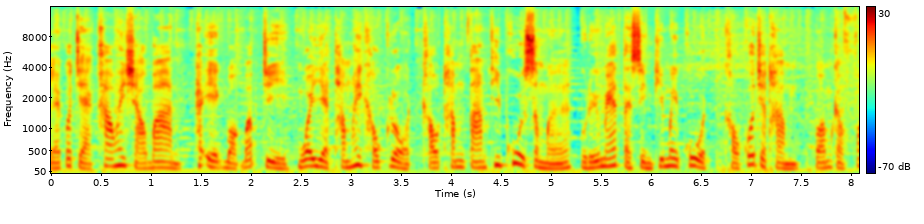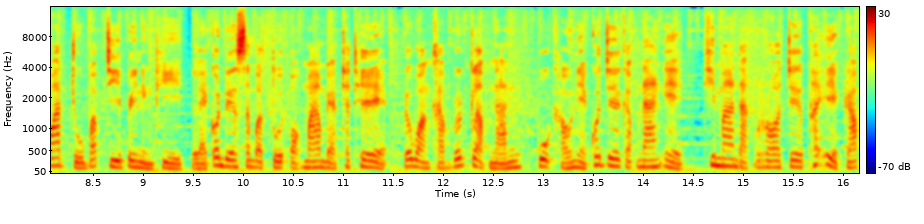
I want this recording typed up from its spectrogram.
แล้วก็แจกข้าวให้ชาวบ้านพระเอกบอกบับจีว่าอย่าทำให้เขาโกรธเขาทำตามที่พูดเสมอ หรือแม้แต่สิ่งที่ไม่พูด เขาก็จะทำพร้อมกับฟาดจูบับจีไปหนึ่งที แล้วก็เดินสะบัดตูดออกมาแบบเท่ๆระหว่างขับรถกลับนั้น พวกเขาเนี่ยก็เจอกับนางเอก ที่มาดักรอเจอพระเอกครับ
